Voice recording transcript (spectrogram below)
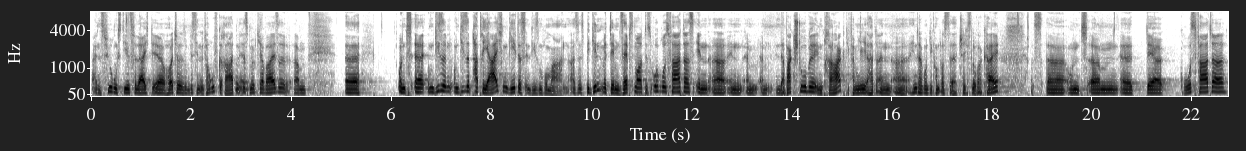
eines Führungsstils vielleicht, der heute so ein bisschen in Verruf geraten mhm. ist, möglicherweise. Ähm, äh, und äh, um, diese, um diese Patriarchen geht es in diesem Roman. Also es beginnt mit dem Selbstmord des Urgroßvaters in, äh, in, in, in der Backstube in Prag. Die Familie hat einen äh, Hintergrund, die kommt aus der Tschechoslowakei. Das, äh, und ähm, äh, der Großvater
